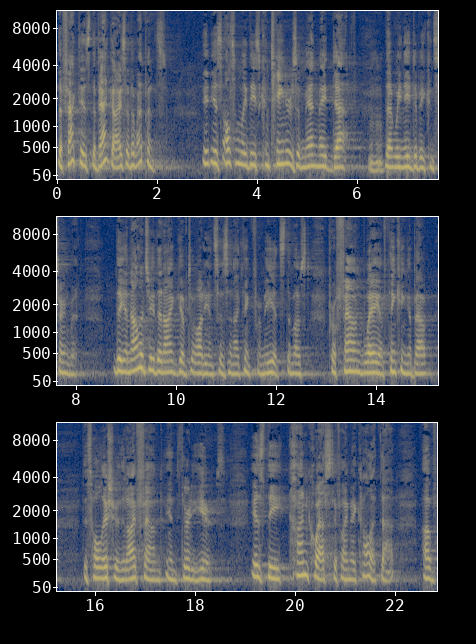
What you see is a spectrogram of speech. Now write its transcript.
The fact is, the bad guys are the weapons. It is ultimately these containers of man made death mm-hmm. that we need to be concerned with. The analogy that I give to audiences, and I think for me it's the most profound way of thinking about this whole issue that I've found in 30 years, is the conquest, if I may call it that, of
